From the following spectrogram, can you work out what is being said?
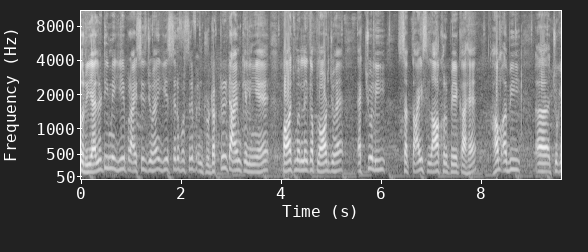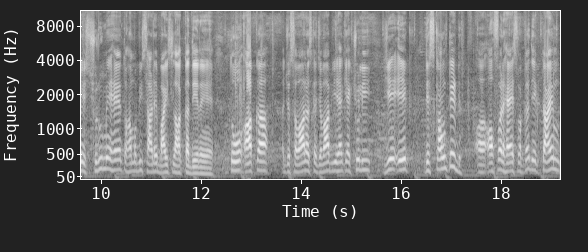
तो रियलिटी में ये प्राइसेस जो हैं ये सिर्फ़ और सिर्फ़ इंट्रोडक्टरी टाइम के लिए हैं। पाँच मरले का प्लॉट जो है एक्चुअली सत्ताईस लाख रुपए का है। हम अभी चूँकि शुरू में हैं तो हम अभी साढ़े बाईस लाख का दे रहे हैं। तो आपका जो सवाल है उसका जवाब ये है कि एक्चुअली ये एक डिस्काउंटेड ऑफ़र है इस वक्त एक टाइम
